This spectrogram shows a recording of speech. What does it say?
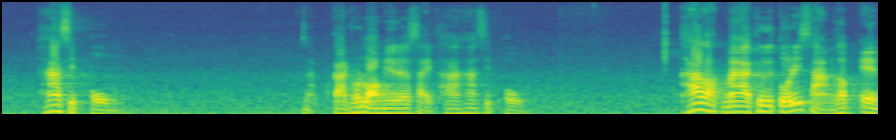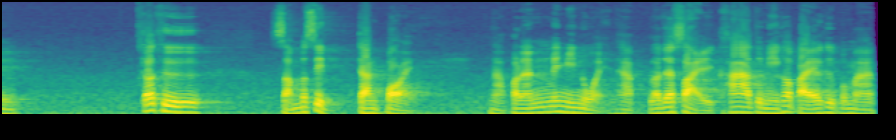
50 โอห์ม นะการทดลองนี้จะใส่ค่า 50 โอห์มค่าถัดมาคือตัวที่ 3 ครับ n ก็คือสัมประสิทธิ์การปล่อยนะเพราะนั้นไม่มีหน่วยนะครับ เราจะใส่ค่าตัวนี้เข้าไปก็คือประมาณ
